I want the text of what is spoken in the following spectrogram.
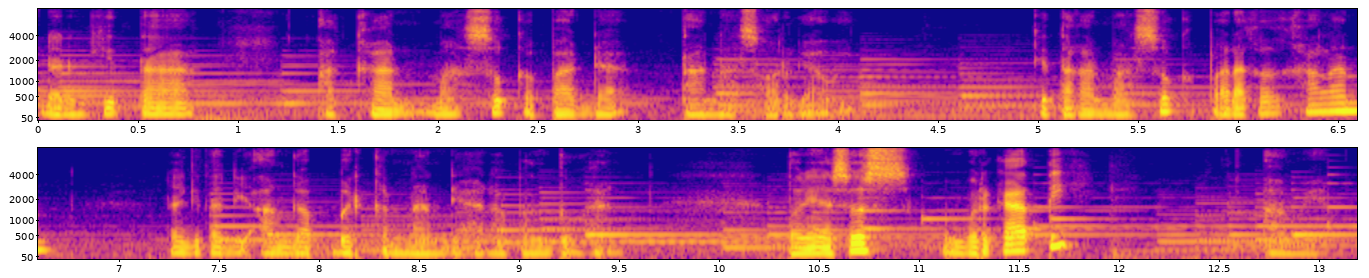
dan kita akan masuk kepada tanah sorgawi. Kita akan masuk kepada kekekalan dan kita dianggap berkenan di hadapan Tuhan. Tuhan Yesus memberkati. Amin.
